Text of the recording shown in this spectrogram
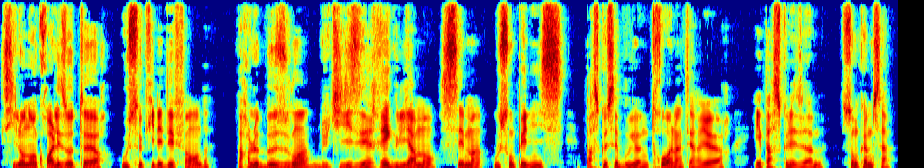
si l'on en croit les auteurs ou ceux qui les défendent, par le besoin d'utiliser régulièrement ses mains ou son pénis, parce que ça bouillonne trop à l'intérieur, et parce que les hommes sont comme ça.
